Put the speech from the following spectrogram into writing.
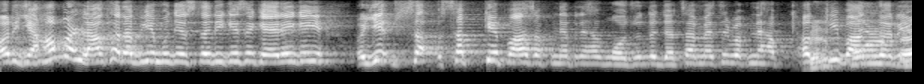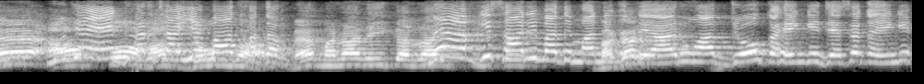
और यहाँ पर लाकर अब ये मुझे इस तरीके से कह रहे हैं कि ये- सबके पास अपने अपने हक मौजूद है। जैसा मैं सिर्फ़ अपने हक की बात कर रही हूँ। मुझे एक घर चाहिए बात खत्म। मैं मना नहीं कर रहा मैं आपकी सारी बातें मानने को तैयार हूँ आप जो कहेंगे जैसा कहेंगे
